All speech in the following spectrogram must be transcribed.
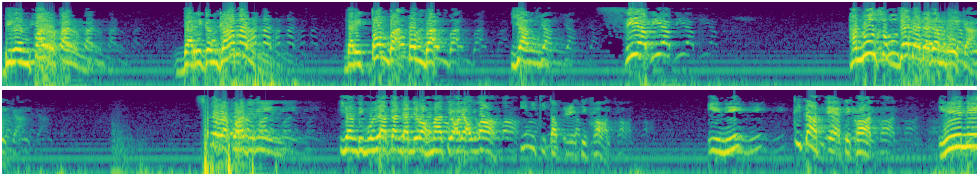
dilemparkan dari genggaman dari tombak-tombak yang siap menusuk dada-dada mereka. Saudara hadirin yang dimuliakan dan dirahmati oleh Allah, ini kitab i'tiqad. Ini kitab i'tiqad. Ini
